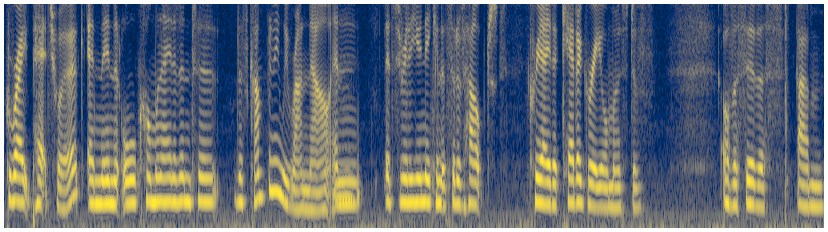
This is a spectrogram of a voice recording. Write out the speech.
great patchwork, and then it all culminated into this company we run now, and it's really unique, and it sort of helped create a category almost of of a service um,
